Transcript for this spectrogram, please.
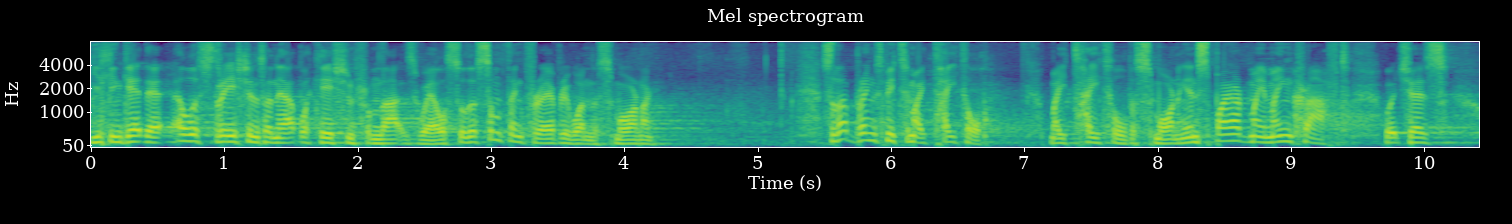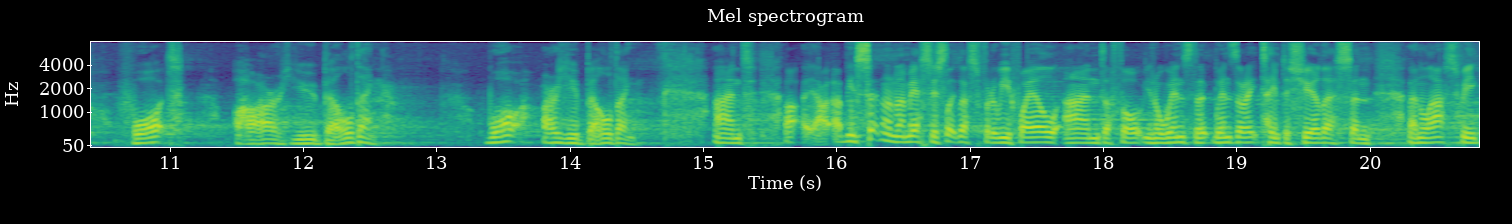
you can get the illustrations and the application from that as well. So there's something for everyone this morning. So that brings me to my title. My title this morning, inspired by Minecraft, which is What Are You Building? What are you building? And I, have been sitting on a message like this for a wee while, and I thought, you know, when's the, when's the right time to share this? And, and last week,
